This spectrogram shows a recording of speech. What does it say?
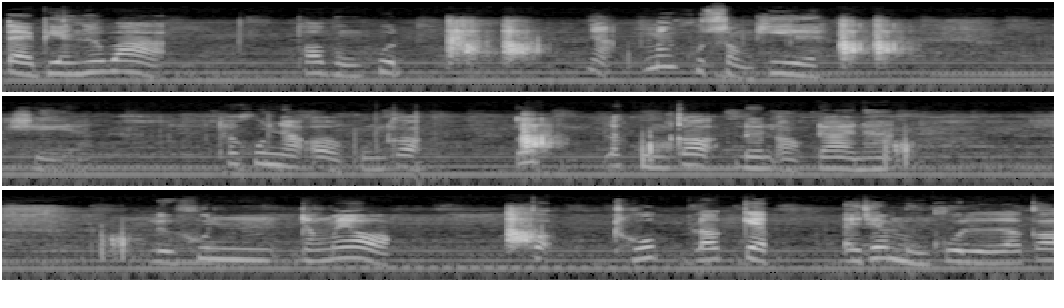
แต่เพียงแค่ว่า พอผมขุด เนี่ยม่งขุดสองทีเลย โอเค ถ้าคุณอยากออกคุณก็อึ๊บแล้วคุณก็เดินออกได้นะฮะ หรือคุณยังไม่ออก ก็ทุบแล้วเก็บไอเทมของคุณแล้วก็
